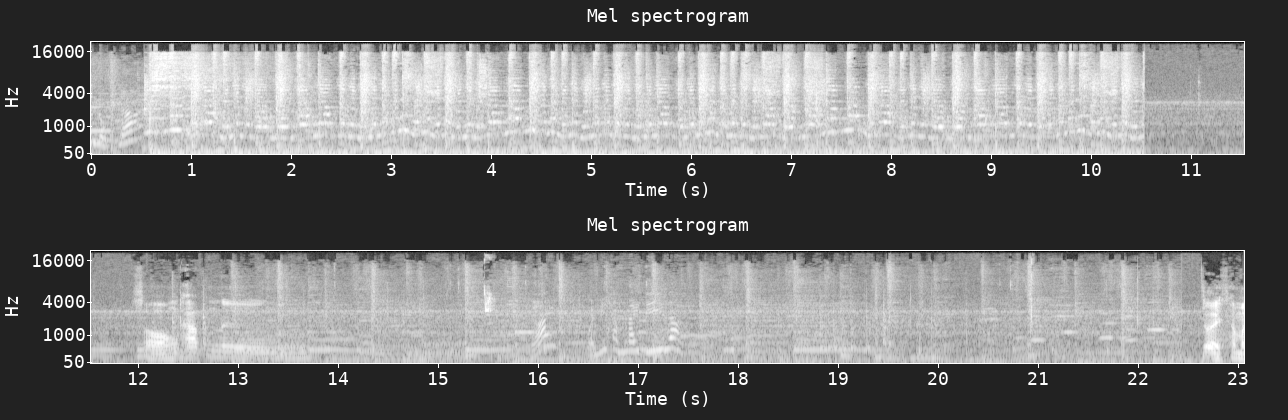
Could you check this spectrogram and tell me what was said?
สนุกนะ สองทับหนึ่งไงวันนี้ทำอะไรดีล่ะ เฮ้ยทำไม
